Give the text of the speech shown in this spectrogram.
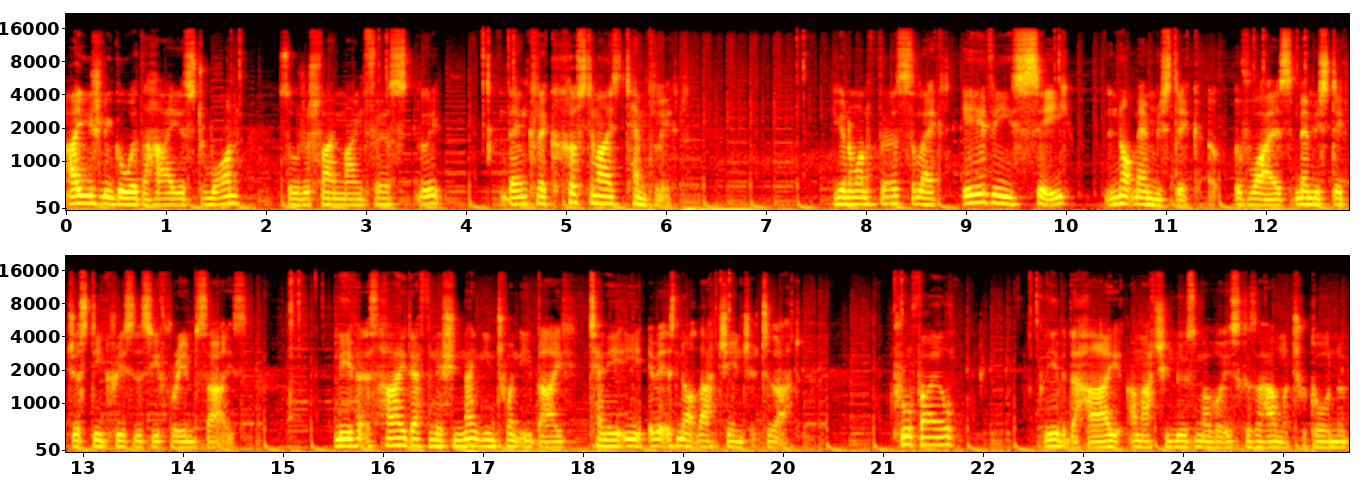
I usually go with the highest one, so we'll just find mine firstly. Then click Customize Template. You're going to want to first select AVC, not memory stick, otherwise memory stick just decreases your frame size. Leave it as high definition 1920 by 1080, if it is not that change it to that. Profile, leave it to high, I'm actually losing my voice because of how much recording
